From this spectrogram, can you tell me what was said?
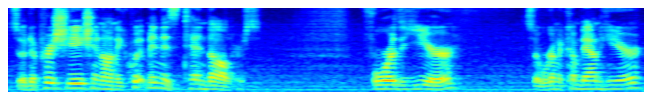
So depreciation on equipment is $10 for the year. So we're going to come down here.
